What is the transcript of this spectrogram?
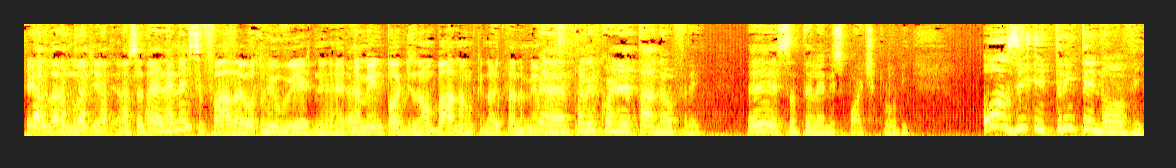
pelo amor de Deus. O Santa Helena nem se fala, é outro Rio Verde, né? A gente é. também não pode zombar, não, que nós tá na mesma. É, não podemos cornetar, não, Frei. Ei, Santa Helena Esporte Clube. 11 e 39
